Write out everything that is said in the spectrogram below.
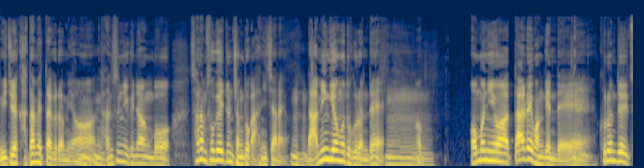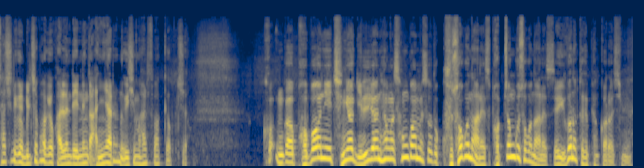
위주에 가담했다 그러면 음, 음. 단순히 그냥 뭐 사람 소개해 준 정도가 아니잖아요. 남인 경우도 그런데 음. 어, 어머니와 딸의 관계인데 네. 그런데 사실 이건 밀접하게 관련돼 있는 거 아니냐라는 의심을 할 수밖에 없죠. 그러니까 법원이 징역 1년형을 선고하면서도 구속은 안 했어요. 법정 구속은 안 했어요. 이건 어떻게 평가를 하십니까?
